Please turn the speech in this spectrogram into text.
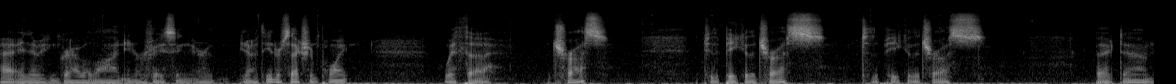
uh, and then we can grab a line interfacing or you know at the intersection point with the truss to the peak of the truss to the peak of the truss back down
